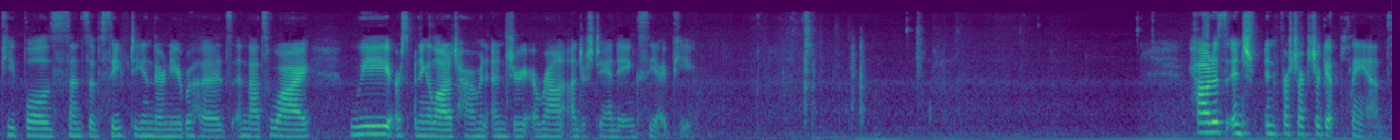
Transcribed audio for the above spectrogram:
people's sense of safety in their neighborhoods, and that's why we are spending a lot of time and energy around understanding CIP. How does in infrastructure get planned?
